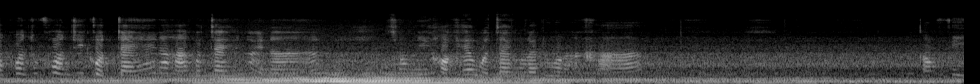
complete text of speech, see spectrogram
ขอบคุณทุกคนที่กดใจให้นะคะ กดใจให้หน่อยนะ ช่วงนี้ขอแค่หัวใจคนละดวงนะคะน้องฟิ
